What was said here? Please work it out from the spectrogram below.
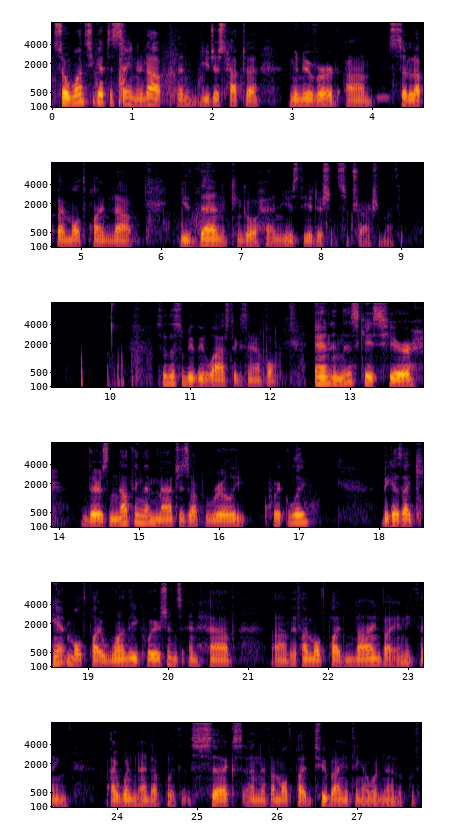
So once you get to setting it up, then you just have to maneuver it, um, set it up by multiplying it out. You then can go ahead and use the addition subtraction method. So this will be the last example. And in this case here, there's nothing that matches up really quickly because I can't multiply one of the equations and have, um, if I multiplied 9 by anything, I wouldn't end up with 6, and if I multiplied 2 by anything, I wouldn't end up with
